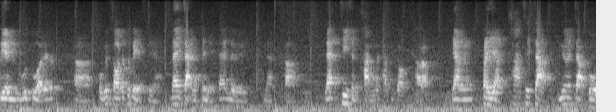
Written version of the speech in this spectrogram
เรียนรู้ตัว Data- อ่า Open Source Database เนี่ยได้จากอินเทอร์เน็ตได้เลยนะครับและที่สำคัญนะครับพี่ก๊อฟคครัรับบยังประหยัดค่าใช้จ่ายเนื่องจากตัว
